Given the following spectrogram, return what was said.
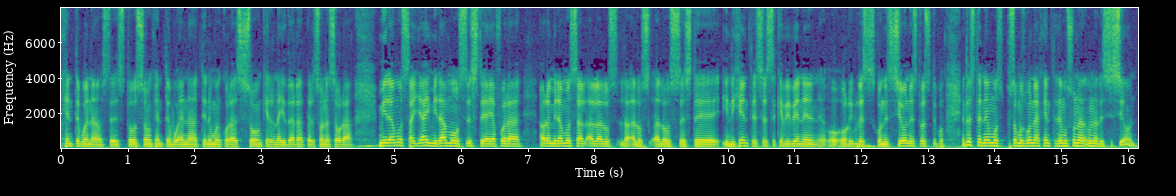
gente buena ustedes? Todos son gente buena, tienen buen corazón, quieren ayudar a personas. Ahora, miramos allá y miramos este, allá afuera, ahora miramos a, los, a los, a los este, indigentes este, que viven en horribles condiciones, todo este tipo. Entonces tenemos, somos buena gente, tenemos una, una decisión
